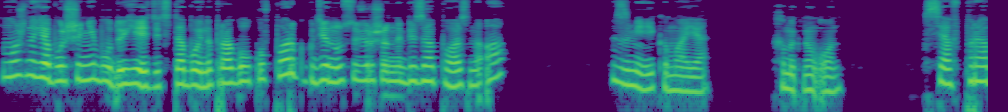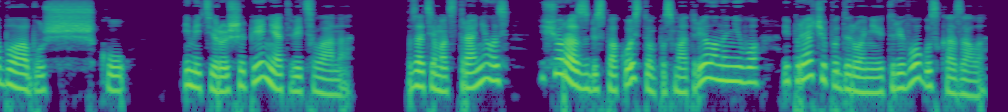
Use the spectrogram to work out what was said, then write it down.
«Можно я больше не буду ездить с тобой на прогулку в парк, где ну совершенно безопасно, а?» змейка моя!» — хмыкнул он. «Вся в прабабушку!» — имитируя шипение, ответила она. Затем отстранилась, еще раз с беспокойством посмотрела на него и, пряча под иронией тревогу, сказала.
